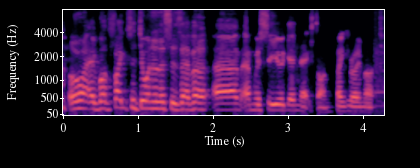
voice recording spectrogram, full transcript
All right, everyone. Thanks for joining us as ever, um, and we'll see you again next time. Thank you very much.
